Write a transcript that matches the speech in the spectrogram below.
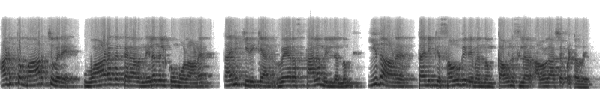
അടുത്ത മാർച്ച് വരെ വാടക കരാർ നിലനിൽക്കുമ്പോഴാണ് തനിക്കിരിക്കാൻ വേറെ സ്ഥലമില്ലെന്നും ഇതാണ് തനിക്ക് സൗകര്യമെന്നും കൗൺസിലർ അവകാശപ്പെട്ടത്.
